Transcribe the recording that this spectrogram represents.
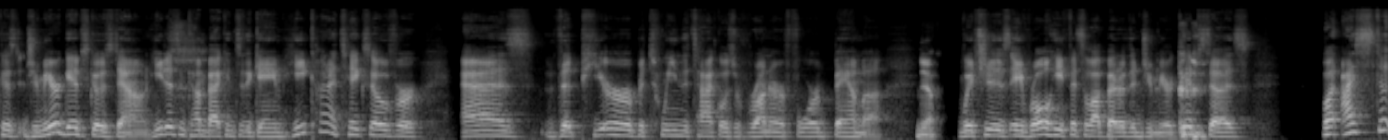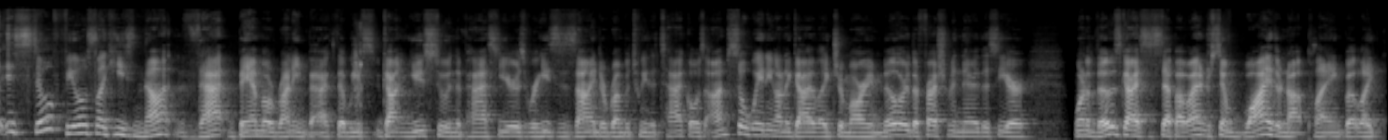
because Jahmyr Gibbs goes down, he doesn't come back into the game. He kind of takes over as the pure between the tackles runner for Bama, yeah which is a role he fits a lot better than Jameer Gibbs does. But I still, it still feels like he's not that Bama running back that we've gotten used to in the past years, where he's designed to run between the tackles. I'm still waiting on a guy like Jamari Miller, the freshman there this year, one of those guys to step up. I understand why they're not playing, but like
